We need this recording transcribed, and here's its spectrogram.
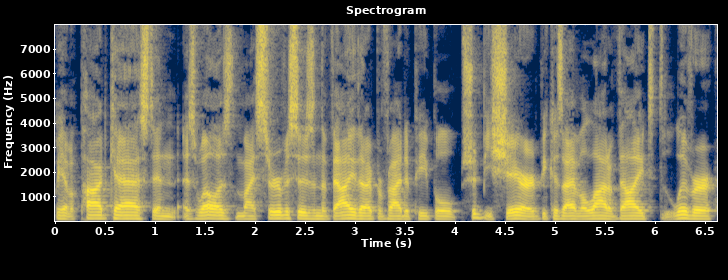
we have a podcast and as well as my services and the value that I provide to people should be shared because I have a lot of value to deliver.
